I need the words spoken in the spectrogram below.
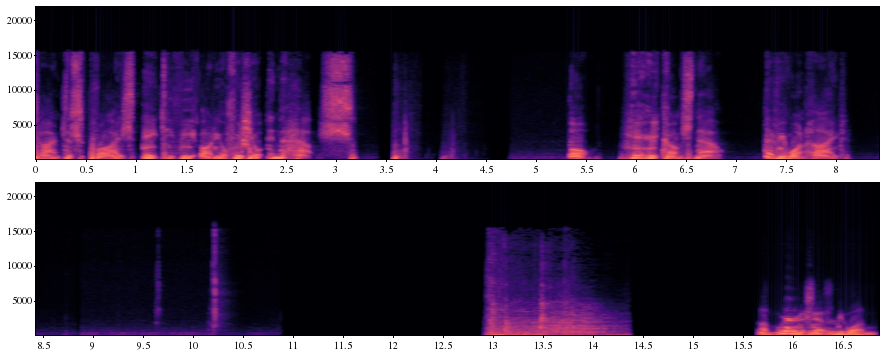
time to surprise ATV Audiovisual in the house. Oh, here he comes now. Everyone hide. Um, where is everyone?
